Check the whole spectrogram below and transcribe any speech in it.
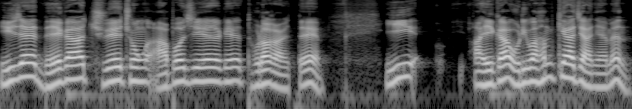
이제 내가 주의 종 아버지에게 돌아갈 때 이 아이가 우리와 함께하지 아니하면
